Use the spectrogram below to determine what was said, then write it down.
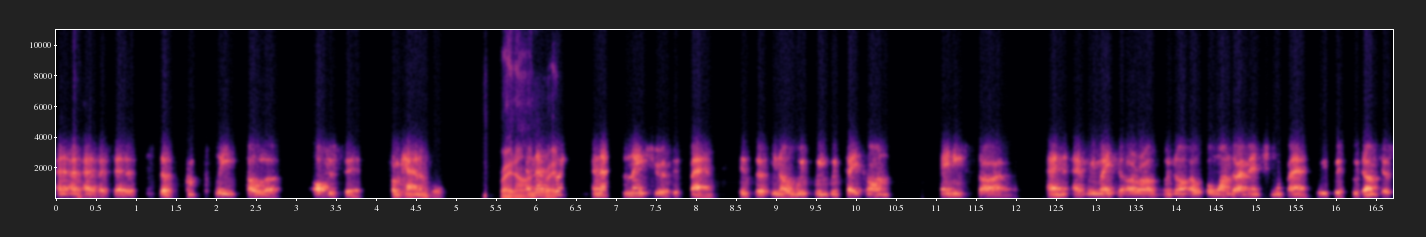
And, and, as I said, it's just a complete polar opposite from Cannonball. Right on. And that's, right. and that's the nature of this band is that, you know, we, we, we take on any style and, and we make it our own. We're not a, a one dimensional band. We, we, we don't just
